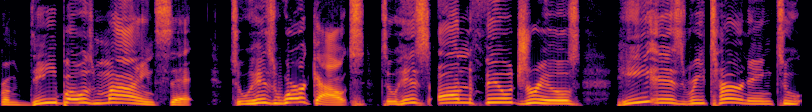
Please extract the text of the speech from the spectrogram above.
from Deebo's mindset to his workouts, to his on the field drills, he is returning to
